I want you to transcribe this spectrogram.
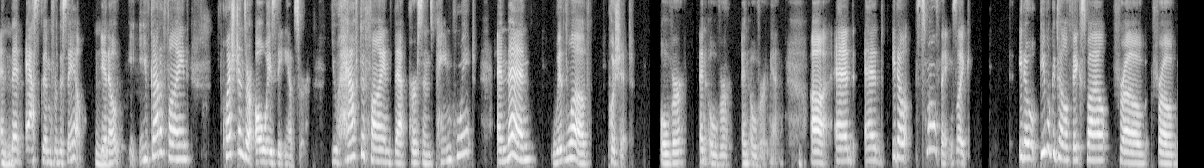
and mm-hmm. then ask them for the sale. Mm-hmm. You know, you've got to find questions are always the answer. You have to find that person's pain point and then with love, push it over and over and over again. Uh, and, and, you know, small things like, you know, people can tell a fake smile from, from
